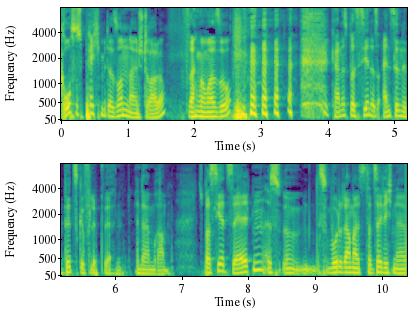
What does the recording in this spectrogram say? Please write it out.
großes Pech mit der Sonneneinstrahlung, sagen wir mal so, kann es passieren, dass einzelne Bits geflippt werden in deinem RAM. Es passiert selten. Es, ähm, es wurde damals tatsächlich eine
